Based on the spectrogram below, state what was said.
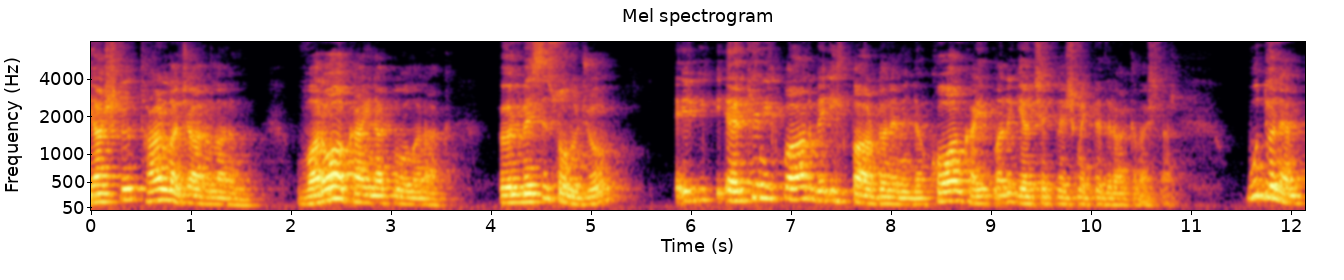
yaşlı tarlacı arıların varoa kaynaklı olarak ölmesi sonucu e- erken ilkbahar ve ilkbahar döneminde kovan kayıpları gerçekleşmektedir arkadaşlar. Bu dönem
